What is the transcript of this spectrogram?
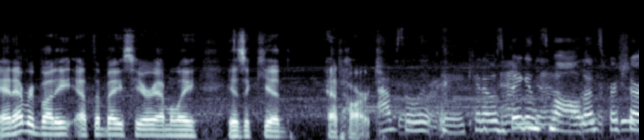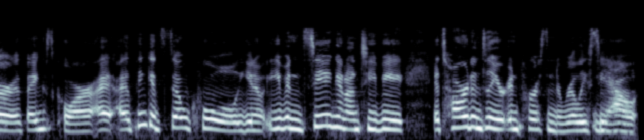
and everybody at the base here. Emily is a kid at heart. Absolutely. Kiddos big and uh, small, that's for sure. Thanks, Kohr. I, I, think it's so cool, you know, even seeing it on TV, it's hard until you're in person to really see yeah. how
